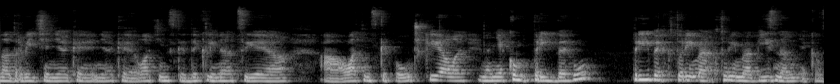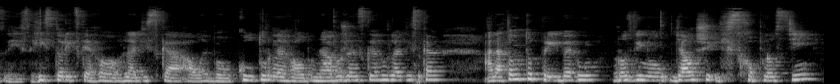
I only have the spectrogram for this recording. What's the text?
nadrvíte nejaké, nejaké latinské deklinácie a, a latinské poučky, ale na nejakom príbehu, príbeh, ktorý má, ktorý má význam z historického hľadiska alebo kultúrneho alebo náboženského hľadiska a na tomto príbehu rozvinul ďalšie ich schopnosti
